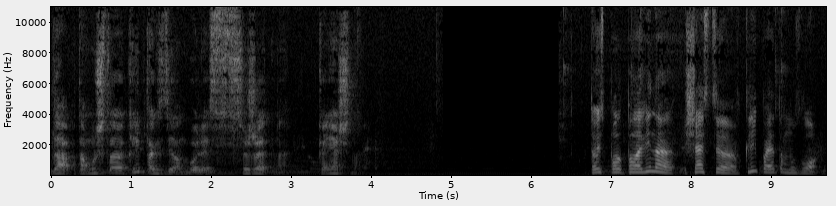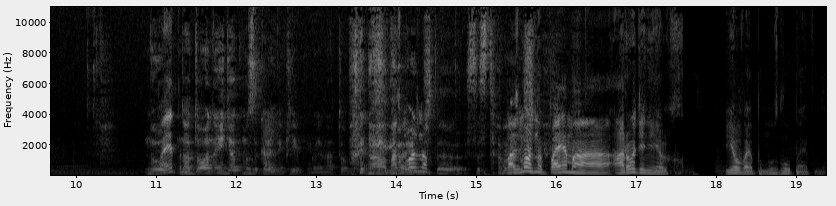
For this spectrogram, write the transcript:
да, потому что клип так сделан более сюжетно, конечно. То есть пол половина счастья в клипа это музло. Ну, Поэтому... на то он и идет музыкальный клип, мы на то а, возможно, говорим, что Возможно, поэма о, о родине хуевая по музлу, поэтому.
